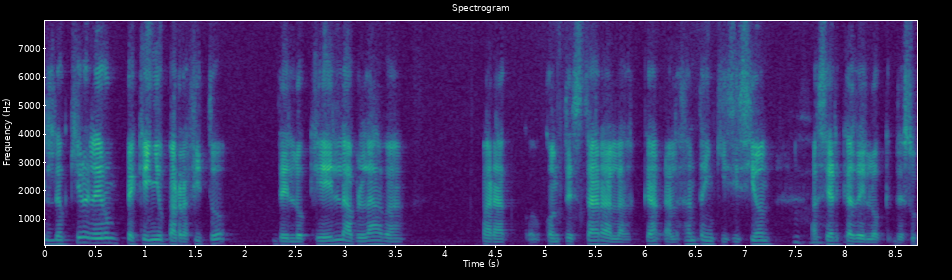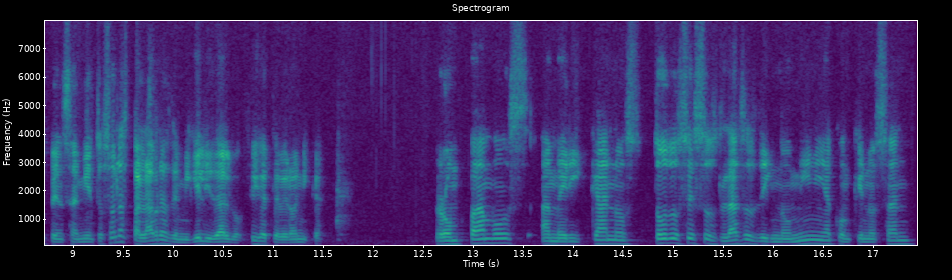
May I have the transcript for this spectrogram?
le quiero leer un pequeño parrafito de lo que él hablaba para contestar a la, Santa Inquisición acerca de, lo, de su pensamiento. Son las palabras de Miguel Hidalgo. Fíjate, Verónica. Rompamos, americanos, todos esos lazos de ignominia con que nos han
